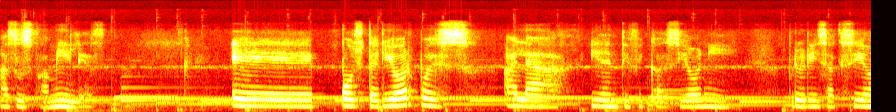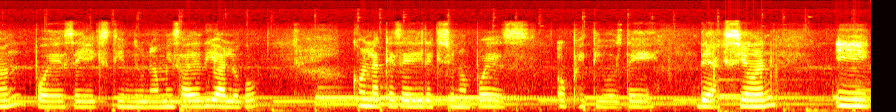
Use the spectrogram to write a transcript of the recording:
a sus familias. Eh, posterior pues a la identificación y priorización, pues se extiende una mesa de diálogo con la que se direccionan pues objetivos de, de acción y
